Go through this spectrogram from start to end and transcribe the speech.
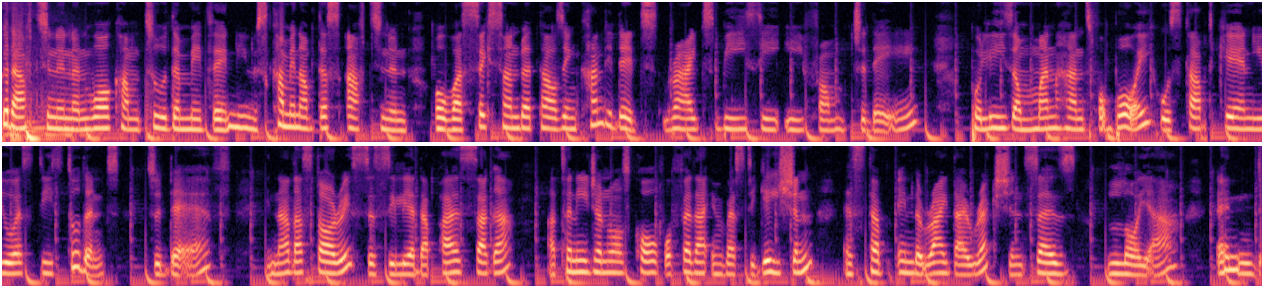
Good afternoon and welcome to the Midday News. Coming up this afternoon, over 600,000 candidates writes BECE from today. Police on manhunt for boy who stabbed KNUST student to death. In other stories, Cecilia Dapaah's saga, Attorney General's call for further investigation, a step in the right direction, says lawyer. And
